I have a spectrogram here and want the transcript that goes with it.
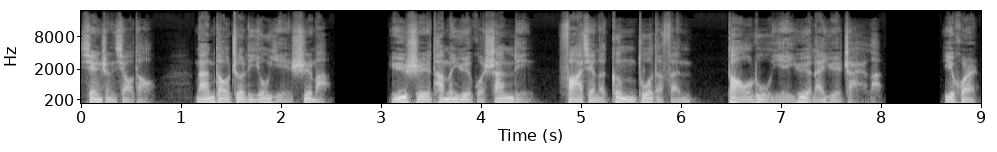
先生笑道：“难道这里有隐士吗？”于是他们越过山岭，发现了更多的坟，道路也越来越窄了。一会儿，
